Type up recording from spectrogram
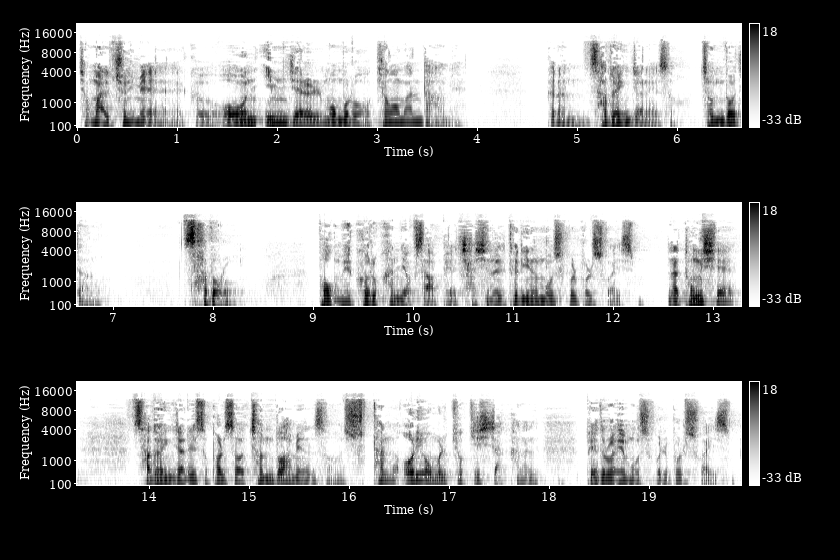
정말 주님의 그 온 임재를 몸으로 경험한 다음에 그는 사도행전에서 전도자로 사도로 복음의 거룩한 역사 앞에 자신을 드리는 모습을 볼 수가 있습니다. 동시에 사도행전에서 벌써 전도하면서 숱한 어려움을 겪기 시작하는 베드로의 모습을 볼 수가 있습니다.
